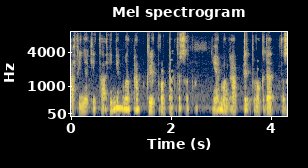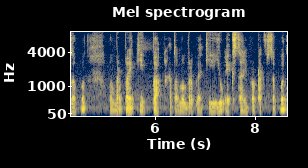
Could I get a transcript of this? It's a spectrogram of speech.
artinya kita ingin mengupgrade produk tersebut ya mengupdate produk tersebut, memperbaiki bug atau memperbaiki UX dari produk tersebut,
